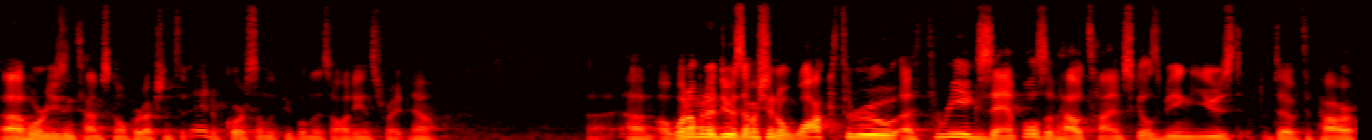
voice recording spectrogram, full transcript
uh, who are using timescale production today, and of course, some of the people in this audience right now. Uh, um, uh, what I'm going to do is I'm actually going to walk through uh, three examples of how timescale is being used to, to power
